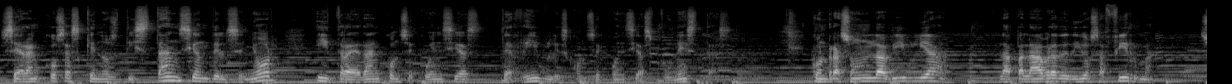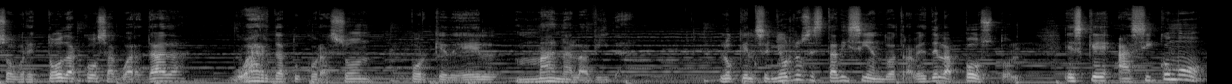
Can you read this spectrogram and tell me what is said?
se harán cosas que nos distancian del Señor y traerán consecuencias terribles, consecuencias funestas. Con razón la Biblia, la palabra de Dios afirma, sobre toda cosa guardada, guarda tu corazón, porque de él mana la vida. Lo que el Señor nos está diciendo a través del apóstol es que así como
